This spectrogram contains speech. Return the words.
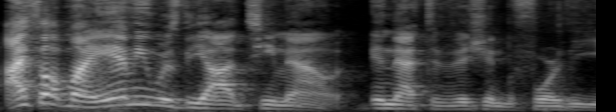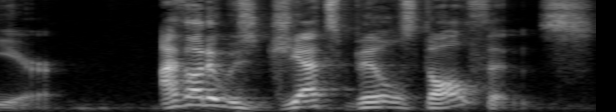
I thought Miami was the odd team out in that division before the year. I thought it was Jets, Bills, Dolphins.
